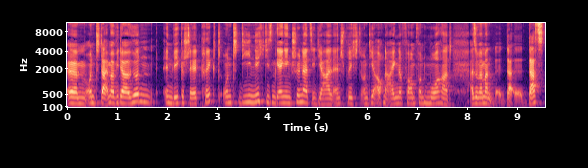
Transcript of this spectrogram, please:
ähm, und da immer wieder Hürden in den Weg gestellt kriegt und die nicht diesem gängigen Schönheitsideal entspricht und die auch eine eigene Form von Humor hat. Also wenn man äh, da, das,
